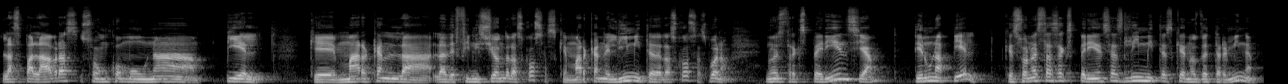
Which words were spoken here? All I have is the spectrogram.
las palabras son como una piel que marcan la, definición de las cosas, que marcan el límite de las cosas. Bueno, nuestra experiencia tiene una piel, que son estas experiencias límites que nos determinan.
